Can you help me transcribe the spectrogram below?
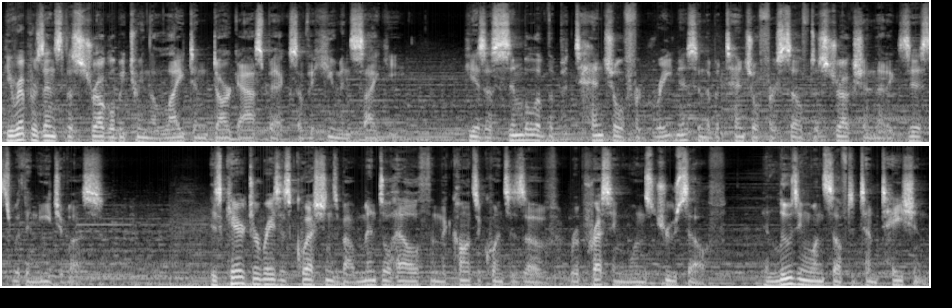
He represents the struggle between the light and dark aspects of the human psyche. He is a symbol of the potential for greatness and the potential for self destruction that exists within each of us. His character raises questions about mental health and the consequences of repressing one's true self and losing oneself to temptation,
